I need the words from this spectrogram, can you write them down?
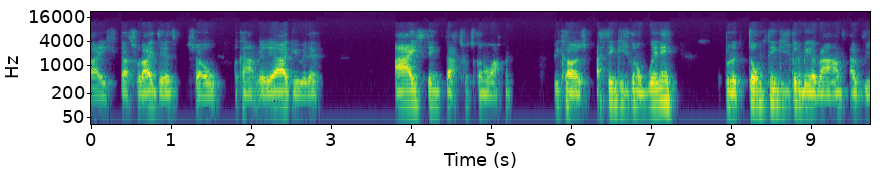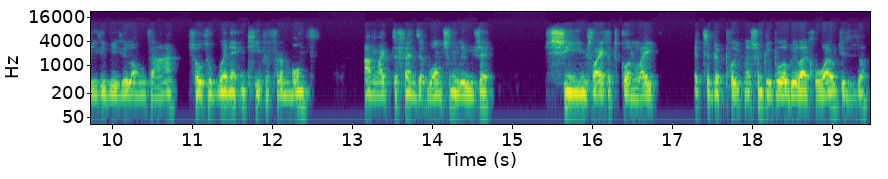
I that's what I did. So I can't really argue with it. I think that's what's going to happen because I think he's going to win it, but I don't think he's going to be around a really really long time. So to win it and keep it for a month and like defend it once and lose it, seems like it's gone like it's a bit pointless, and people will be like, oh, "Why would you do that?"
